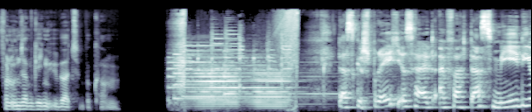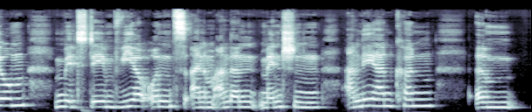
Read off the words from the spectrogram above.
von unserem Gegenüber zu bekommen. Das Gespräch ist halt einfach das Medium, mit dem wir uns einem anderen Menschen annähern können. Ähm,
